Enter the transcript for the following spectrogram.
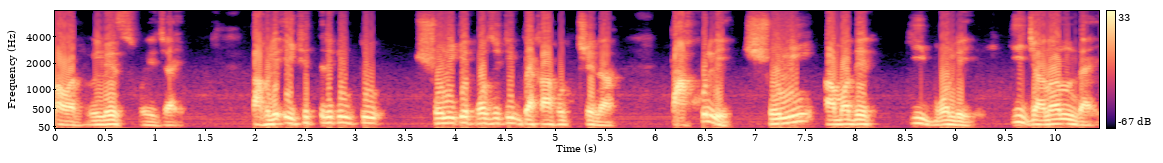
পাওয়ারলেস হয়ে যায়। তাহলে এই ক্ষেত্রে কিন্তু শনিকে পজিটিভ দেখা হচ্ছে না। তাহলে শনি আমাদের কি বলে, কি জানান দেয়?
